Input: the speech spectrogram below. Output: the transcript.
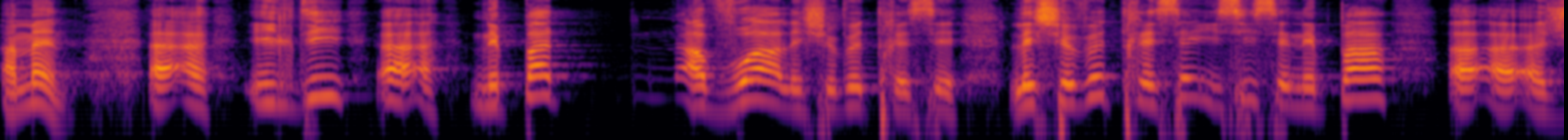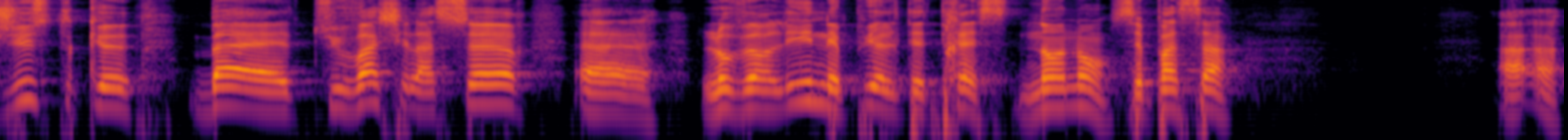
Amen. Euh, il dit, n'est pas avoir les cheveux tressés. Les cheveux tressés ici, ce n'est pas euh, euh, euh, juste que ben, tu vas chez la sœur euh, Loverline et puis elle te tresse. Non, non, c'est pas ça. Ah, ah.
